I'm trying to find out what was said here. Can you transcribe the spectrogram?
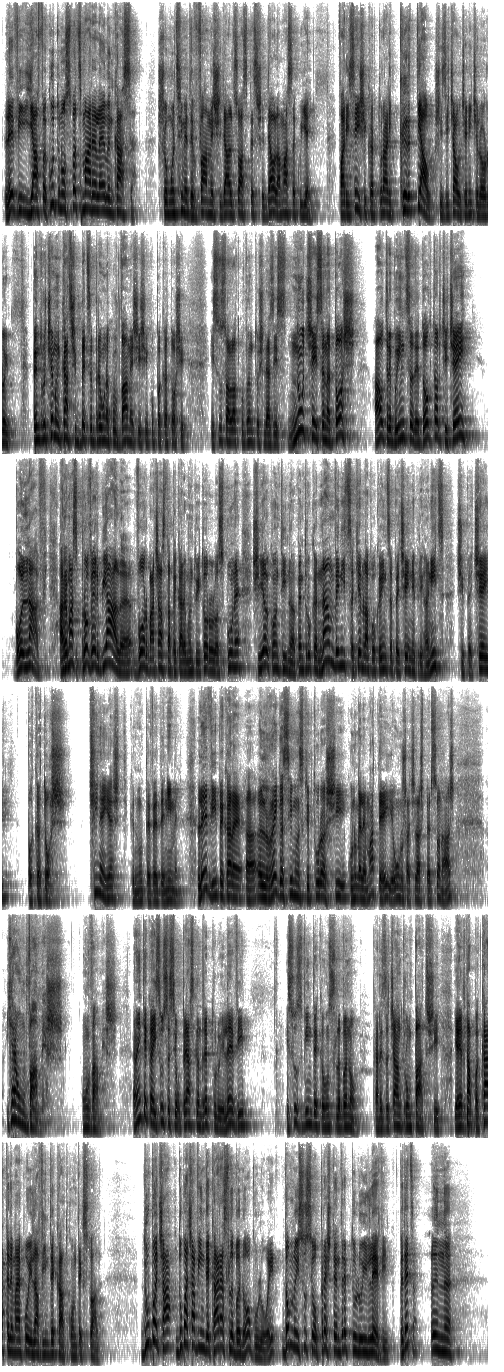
Levi i-a făcut un osfăț mare la el în casă și o mulțime de vame și de alți oaspeți ședeau la masă cu ei. Farisei și cărturarii cârteau și ziceau ucenicilor lui, pentru ce mâncați și beți împreună cu vame și, și cu păcătoșii? Iisus a luat cuvântul și le-a zis, nu cei sănătoși au trebuință de doctor, ci cei bolnavi. A rămas proverbială vorba aceasta pe care Mântuitorul o spune și el continuă, pentru că n-am venit să chem la pocăință pe cei neprihăniți, ci pe cei păcătoși. Cine ești când nu te vede nimeni? Levi, pe care uh, îl regăsim în Scriptură și cu numele Matei, e unul și același personaj, era un vameș. Un vameș. Înainte ca Isus să se oprească în dreptul lui Levi, Isus vindecă un slăbănog care zăcea într-un pat și i-a iertat păcatele, mai apoi l-a vindecat, contextual. După cea, după acea vindecare a slăbănogului, Domnul Isus se oprește în dreptul lui Levi. Vedeți, în,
